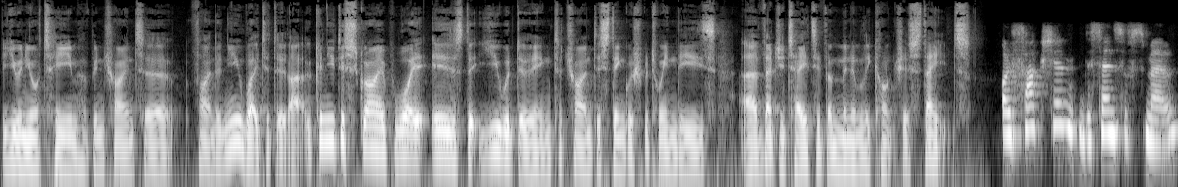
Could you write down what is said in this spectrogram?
you and your team have been trying to find a new way to do that. Can you describe what it is that you were doing to try and distinguish between these uh, vegetative and minimally conscious states? Olfaction, the sense of smell,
